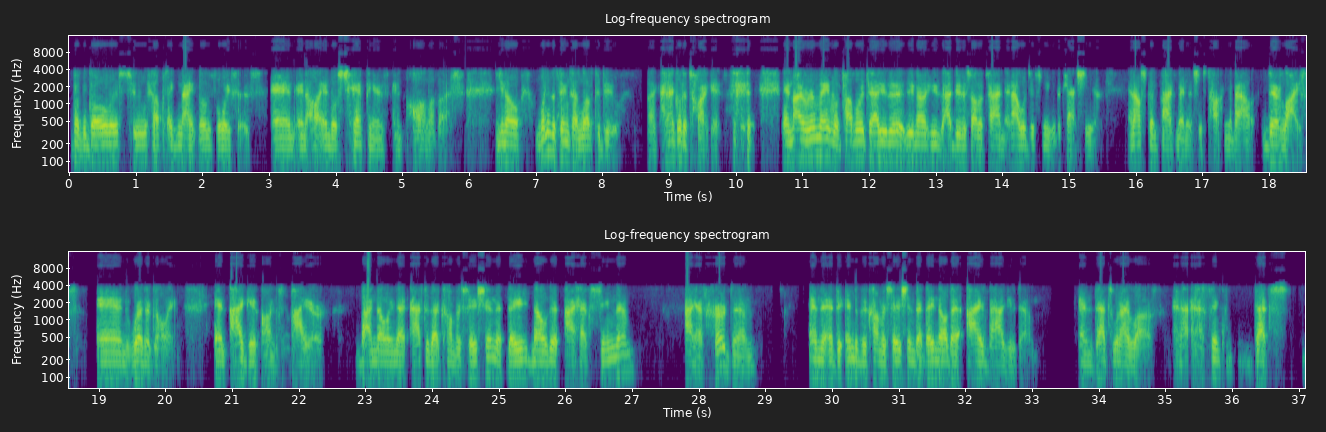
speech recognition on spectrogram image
But the goal is to help ignite those voices and, and, all, and those champions in all of us. You know, one of the things I love to do, like I go to Target, and my roommate will probably tell you that you know he's I do this all the time, and I will just meet with the cashier, and I'll spend five minutes just talking about their life and where they're going, and I get on fire by knowing that after that conversation that they know that I have seen them, I have heard them, and at the end of the conversation that they know that I value them, and that's what I love. And I, and I think that's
